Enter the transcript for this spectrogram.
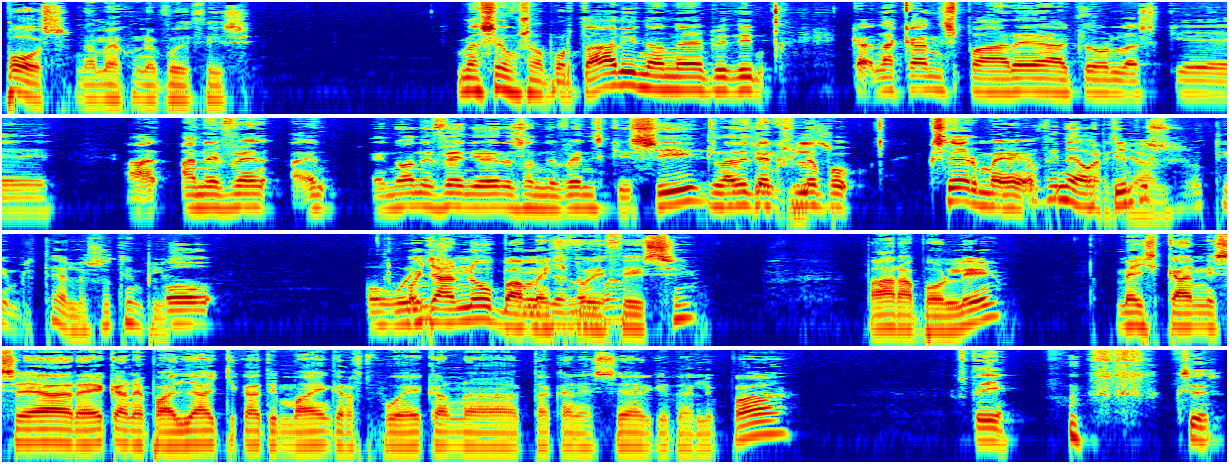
Πώς να με έχουν βοηθήσει; Να σε έχουν σαπορτάρει, να είναι επειδή κα- να κάνεις παρέα κιόλας και α- ανεβαίνει, εν- ενώ ανεβαίνει ο ένας, ανεβαίνεις και εσύ. Δηλαδή, εντάξει, Teamplace. βλέπω. Ξέρουμε. δεν ναι, ο υπάρχει Teamplace. άλλο. Ο Teamplace, τέλος, ο Teamplace. Ο, Ο Win- Γιαννούμπα ο με έχει Γιαννούμπα. βοηθήσει πάρα πολύ. Με έχει κάνει share, έκανε παλιά και κάτι Minecraft που έκανα, τα έκανε share και τα λοιπά. Αυτή. Ξέρεις.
